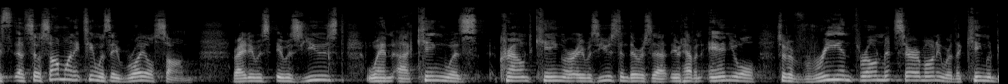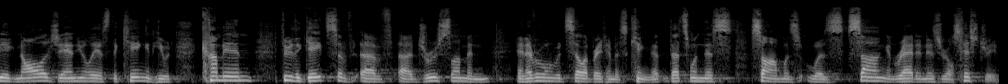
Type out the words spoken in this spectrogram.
so Psalm 118 was a royal psalm, right? It was, it was used when a king was crowned king, or it was used and there was a, they would have an annual sort of re-enthronement ceremony where the king would be acknowledged annually as the king, and he would come in through the gates of, of uh, Jerusalem, and, and everyone would celebrate him as king. That, that's when this psalm was, was sung and read in Israel's history.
